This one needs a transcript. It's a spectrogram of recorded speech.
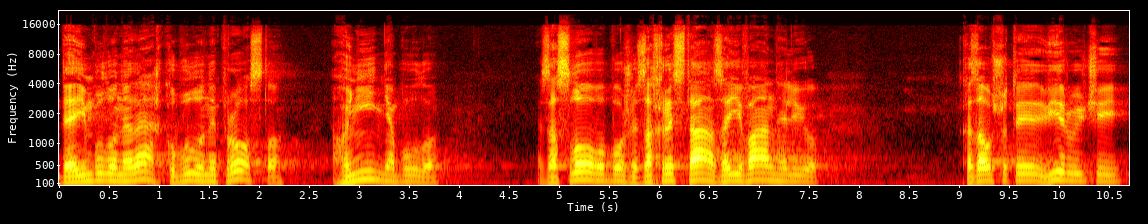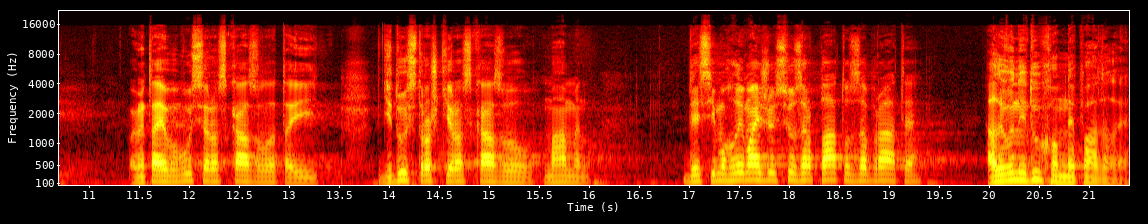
де їм було нелегко, було непросто, гоніння було за Слово Боже, за Христа, за Євангелію. Казав, що ти віруючий. Пам'ятаю, бабуся розказувала, та й дідусь трошки розказував, мамин. Десь і могли майже всю зарплату забрати, але вони духом не падали,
